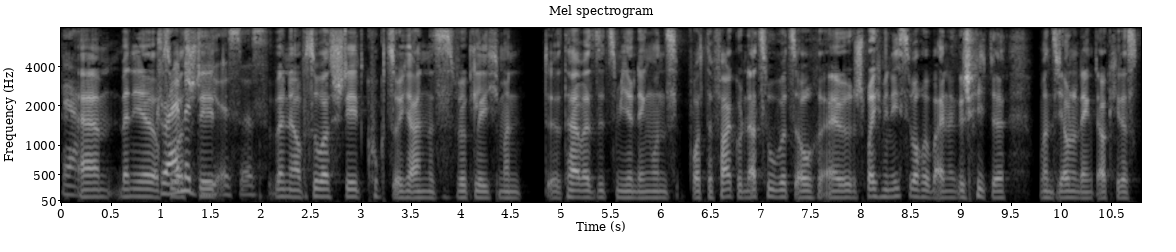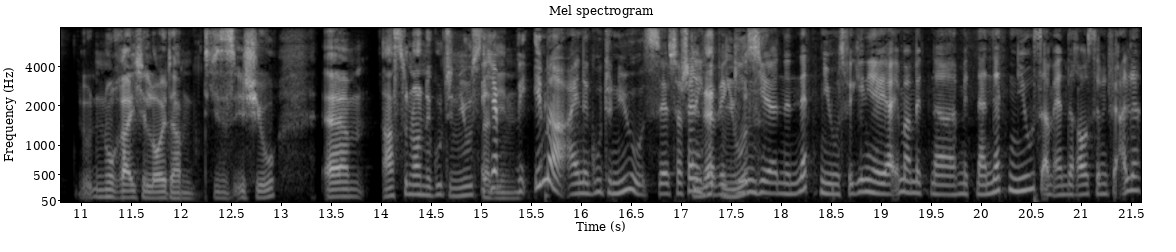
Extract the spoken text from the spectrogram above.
Ja. Ähm, wenn ihr auf sowas steht, ist es. wenn ihr auf sowas steht, guckt's euch an. Das ist wirklich, man teilweise sitzen wir hier und denken uns, what the fuck? Und dazu wird's auch, äh, sprechen wir nächste Woche über eine Geschichte, wo man sich auch nur denkt, okay, das nur reiche Leute haben dieses Issue. Ähm, hast du noch eine gute News, Ich habe Nadine? wie immer eine gute News, selbstverständlich, weil wir News? gehen hier eine Net News. Wir gehen hier ja immer mit einer mit einer netten News am Ende raus, damit wir alle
